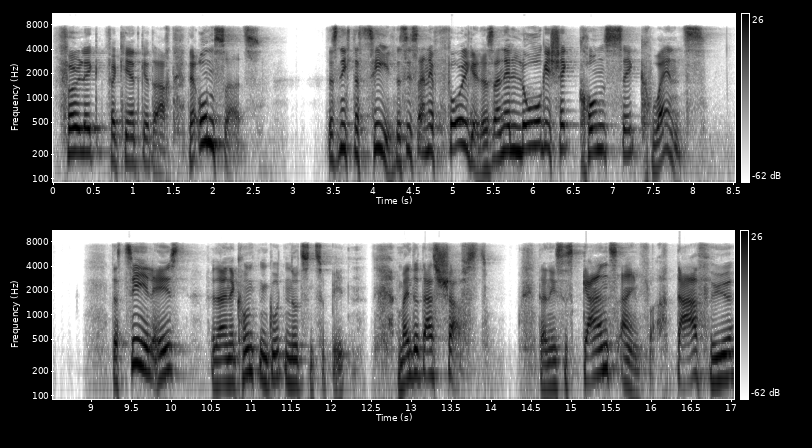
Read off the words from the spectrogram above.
völlig verkehrt gedacht. Der Umsatz, das ist nicht das Ziel, das ist eine Folge, das ist eine logische Konsequenz. Das Ziel ist, für deine Kunden guten Nutzen zu bieten. Und wenn du das schaffst, dann ist es ganz einfach, dafür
